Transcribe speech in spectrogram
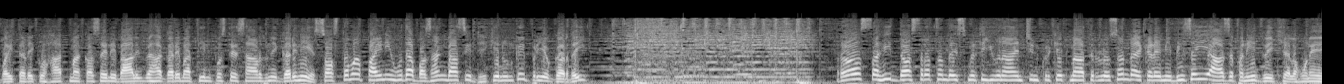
बैतडीको हाटमा कसैले बाल विवाह गरेमा तीन पुस्ते सार्वजनिक गरिने सस्तोमा पाइने हुँदा बझाङवासी ढिके नुनकै प्रयोग गर्दै र शहीद दशरथ चन्द स्मृति यु नाइन्टिन क्रिकेटमा त्रिलोचन र एकाडेमी विजयी आज पनि दुई खेल हुने।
